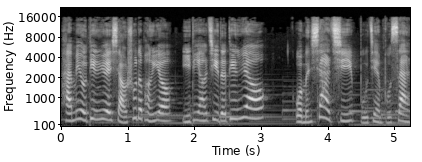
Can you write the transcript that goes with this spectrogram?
还没有订阅小书的朋友，一定要记得订阅哦！我们下期不见不散。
